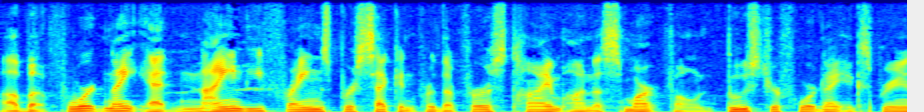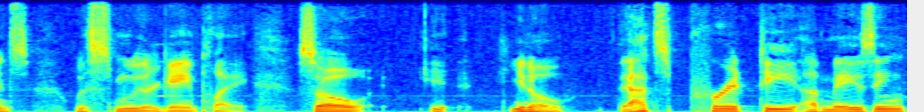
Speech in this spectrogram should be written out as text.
Uh, but Fortnite at 90 frames per second for the first time on a smartphone. Boost your Fortnite experience with smoother gameplay. So, you know, that's pretty amazing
